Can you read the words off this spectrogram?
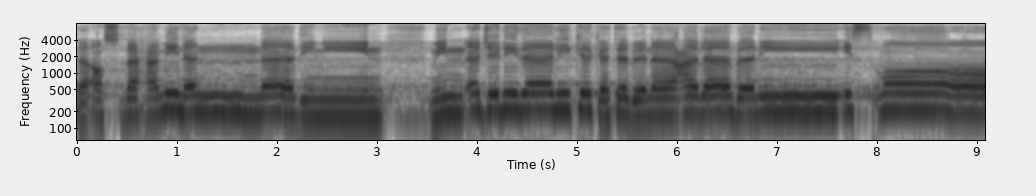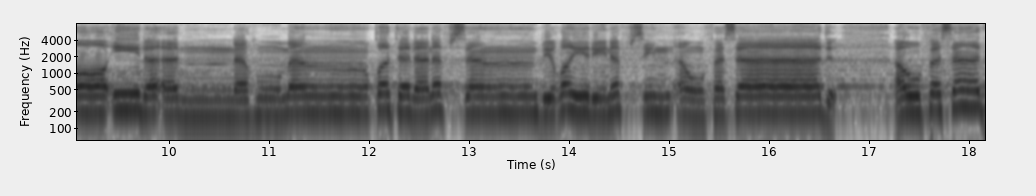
فأصبح من النادمين. من أجل ذلك كتبنا على بني إسرائيل أنه من قتل نفسا بغير نفس أو فساد. أو فساد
